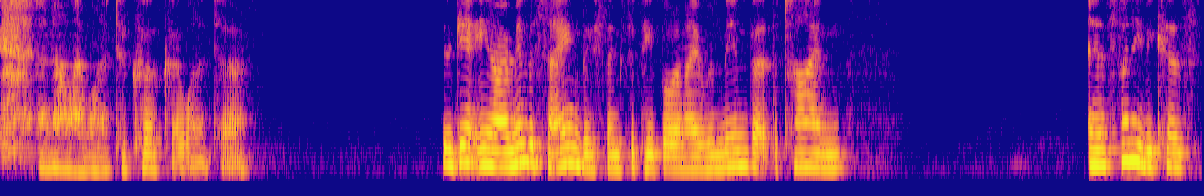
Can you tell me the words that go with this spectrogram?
I don't know. I wanted to cook. I wanted to. But again, you know, I remember saying these things to people, and I remember at the time. And it's funny because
